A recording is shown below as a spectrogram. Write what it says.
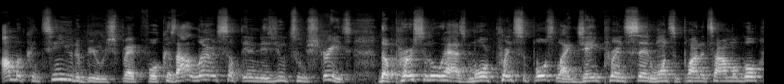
I'm gonna continue to be respectful because I learned something in these YouTube streets. The person who has more principles, like Jay Prince said once upon a time ago,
